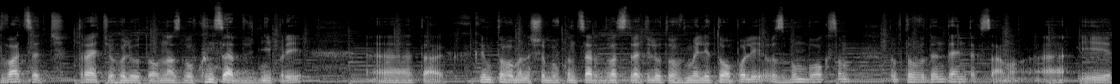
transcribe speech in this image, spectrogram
23 лютого у нас був концерт в Дніпрі. Е, Так, крім того, в мене ще був концерт 23 лютого в Мелітополі з бомбоксом, тобто в один день так само. Е, І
